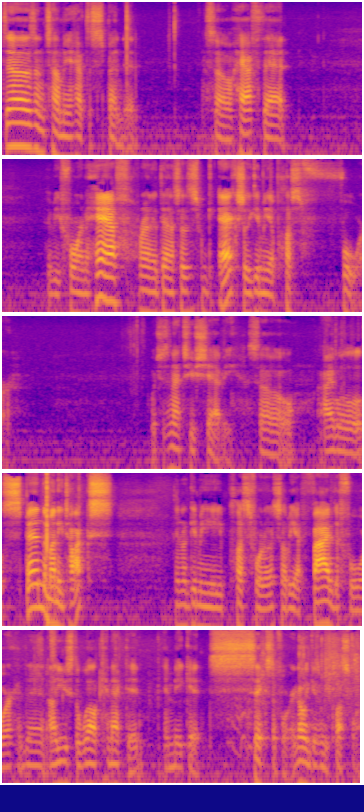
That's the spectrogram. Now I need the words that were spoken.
doesn't tell me I have to spend it. So half that would be four and a half. Round it down. So this would actually give me a plus four, which is not too shabby. So I will spend the money talks, and it'll give me plus four to it. So I'll be at five to four, and then I'll use the well connected and make it six to four. It only gives me plus one.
